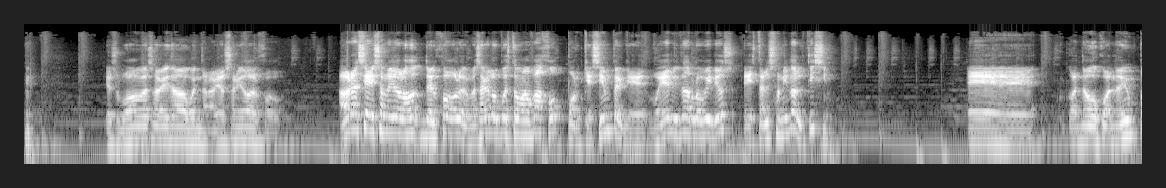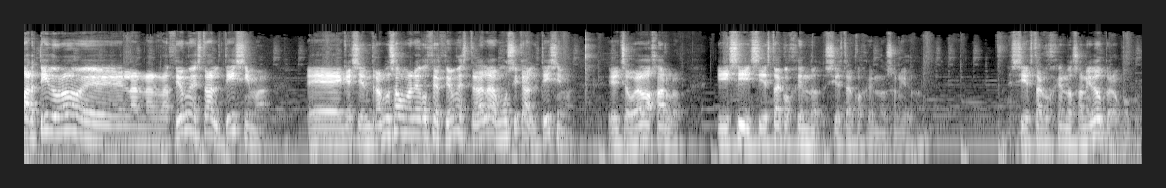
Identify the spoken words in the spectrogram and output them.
que supongo que os habéis dado cuenta, no había sonido del juego. Ahora sí hay sonido del juego, lo que pasa es que lo he puesto más bajo porque siempre que voy a editar los vídeos está el sonido altísimo. Eh, cuando, cuando hay un partido, ¿no? Eh, la narración está altísima. Eh, que si entramos a una negociación está la música altísima. He dicho, voy a bajarlo. Y sí, sí está cogiendo, sí está cogiendo sonido. Sí está cogiendo sonido, pero poco.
